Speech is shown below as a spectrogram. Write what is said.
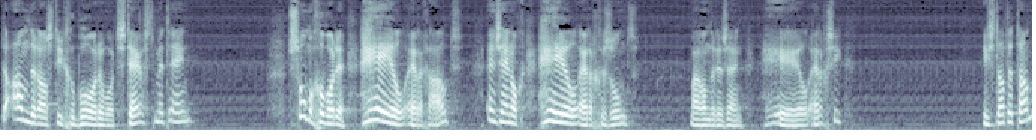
de ander als die geboren wordt sterft meteen. Sommigen worden heel erg oud en zijn nog heel erg gezond, maar anderen zijn heel erg ziek. Is dat het dan?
